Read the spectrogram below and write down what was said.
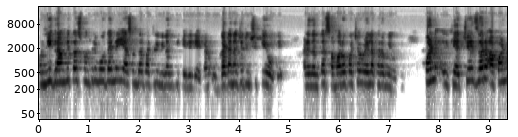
पण मी ग्रामविकास मंत्री महोदयांनी या संदर्भातली विनंती केलेली आहे. कारण उद्घाटनाच्या दिवशी ते होते आणि नंतर समारोपाच्या वेळेला खरं मी होते. पण ह्याचे जर आपण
